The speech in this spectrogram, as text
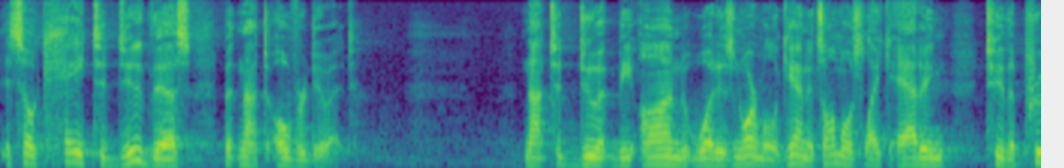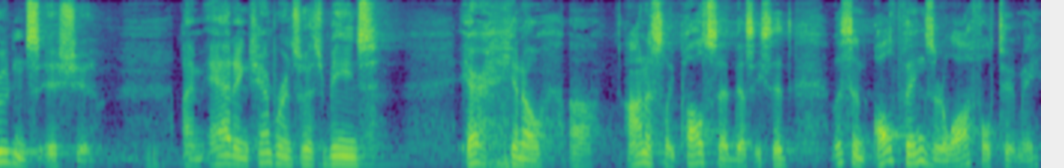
it's okay to do this, but not to overdo it. Not to do it beyond what is normal. Again, it's almost like adding to the prudence issue. I'm adding temperance, which means, you know, uh, honestly, Paul said this. He said, Listen, all things are lawful to me,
